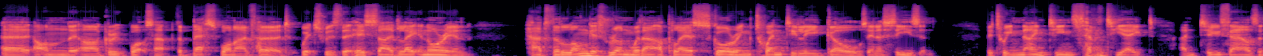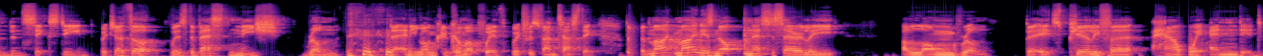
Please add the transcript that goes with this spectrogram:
uh, on the, our group WhatsApp the best one I've heard, which was that his side, Leyton Orient, had the longest run without a player scoring 20 league goals in a season between 1978 and 2016, which I thought was the best niche run that anyone could come up with, which was fantastic. But my, mine is not necessarily a long run, but it's purely for how it ended.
